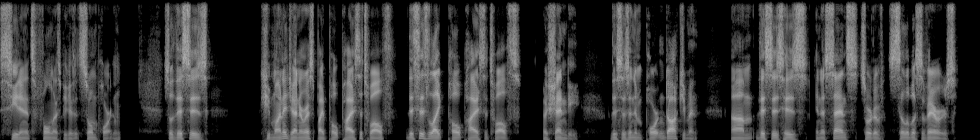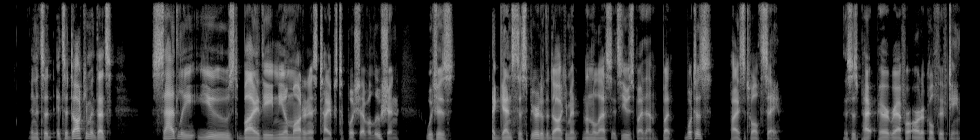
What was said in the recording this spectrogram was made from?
see it in its fullness because it's so important. So this is Humani Generis by Pope Pius XII. This is like Pope Pius XII's Pascendi. This is an important document. Um, this is his, in a sense, sort of syllabus of errors, and it's a it's a document that's sadly used by the neo modernist types to push evolution, which is against the spirit of the document. Nonetheless, it's used by them. But what does Pius XII say? This is pa- paragraph or article 15.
